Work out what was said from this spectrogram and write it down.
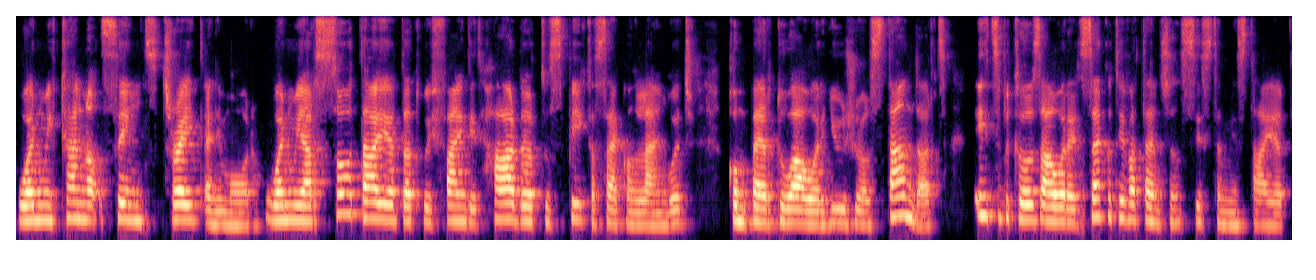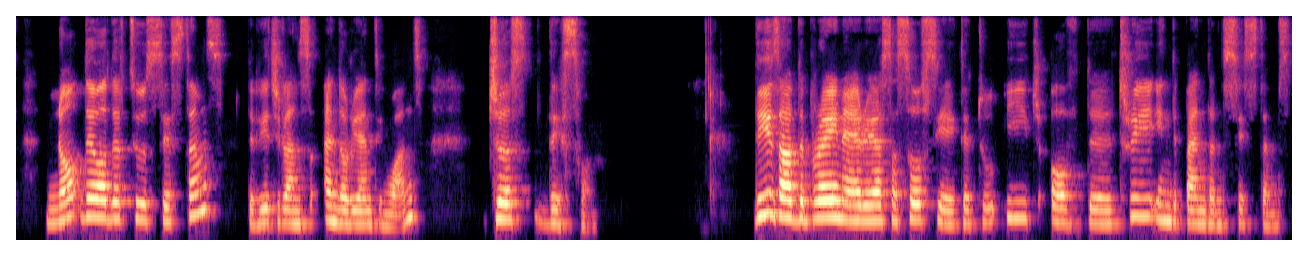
when we cannot think straight anymore, when we are so tired that we find it harder to speak a second language compared to our usual standards, it's because our executive attention system is tired, not the other two systems, the vigilance and orienting ones, just this one. These are the brain areas associated to each of the three independent systems.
